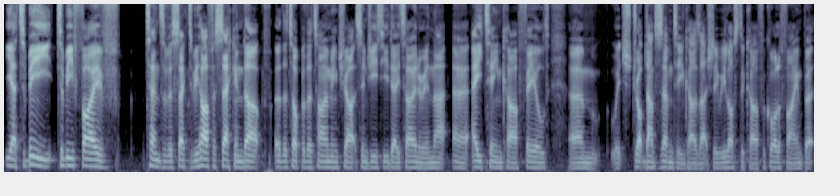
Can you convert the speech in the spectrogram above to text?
Yeah, to be to be five tenths of a second, to be half a second up at the top of the timing charts in GT Daytona in that uh, 18 car field, um, which dropped down to 17 cars actually. We lost a car for qualifying, but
